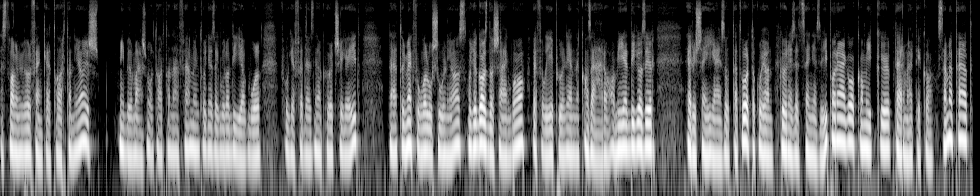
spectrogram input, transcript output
ezt valamiből fenn kell tartania, és miből másból tartaná fel, mint hogy ezekből a díjakból fogja fedezni a költségeit. Tehát, hogy meg fog valósulni az, hogy a gazdaságba be fog épülni ennek az ára, ami eddig azért erősen hiányzott. Tehát voltak olyan környezetszennyező iparágok, amik termelték a szemetet,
